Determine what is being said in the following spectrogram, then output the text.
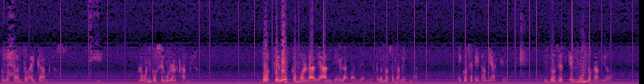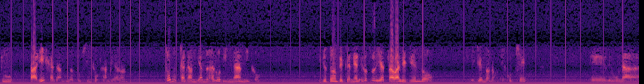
Por lo tanto, hay cambios. Lo único seguro es el cambio. Vos te ves como la de antes de la pandemia, pero no sos la misma. Hay cosas que cambiaste. Entonces, el mundo cambió. Tu pareja cambió, tus hijos cambiaron. Todo está cambiando, es algo dinámico. Yo tengo que tener. El otro día estaba leyendo leyendo no, escuché eh, de una,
